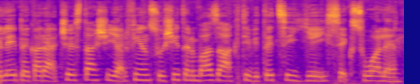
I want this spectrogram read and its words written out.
lei pe care acesta și i-ar fi însușit în baza activității ei sexuale.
